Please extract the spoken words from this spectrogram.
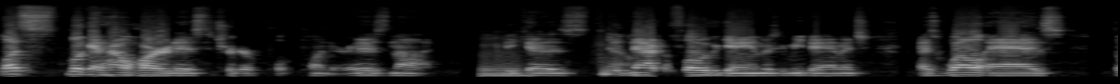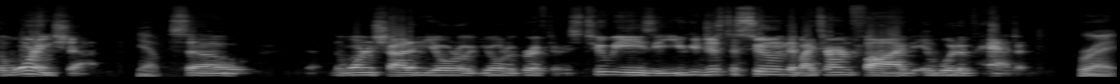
let's look at how hard it is to trigger pl- plunder. It is not Mhm. because No. the natural flow of the game there's gonna be damage as well as the warning shot. Yep. So the warning shot in the Yordle, Yordle Grifter is too easy. You can just assume that by turn five it would have happened Right.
